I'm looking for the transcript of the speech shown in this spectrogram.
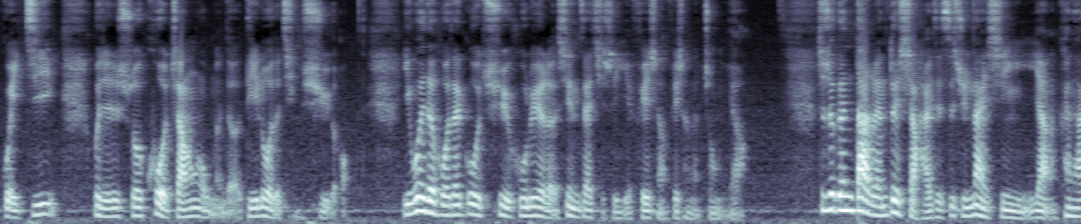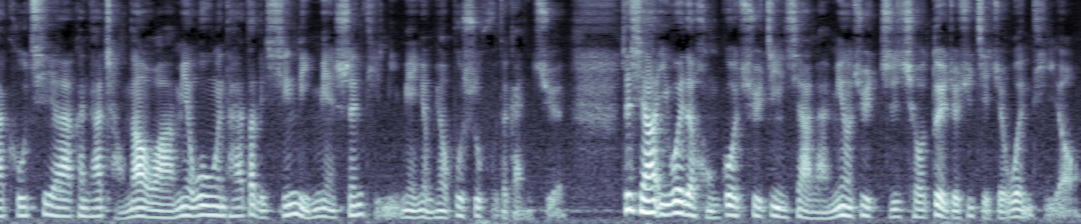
轨迹，或者是说扩张我们的低落的情绪哦，一味的活在过去，忽略了现在，其实也非常非常的重要。这就跟大人对小孩子失去耐心一样，看他哭泣啊，看他吵闹啊，没有问问他到底心里面、身体里面有没有不舒服的感觉，只想要一味的哄过去、静下来，没有去直球对决去解决问题哦。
